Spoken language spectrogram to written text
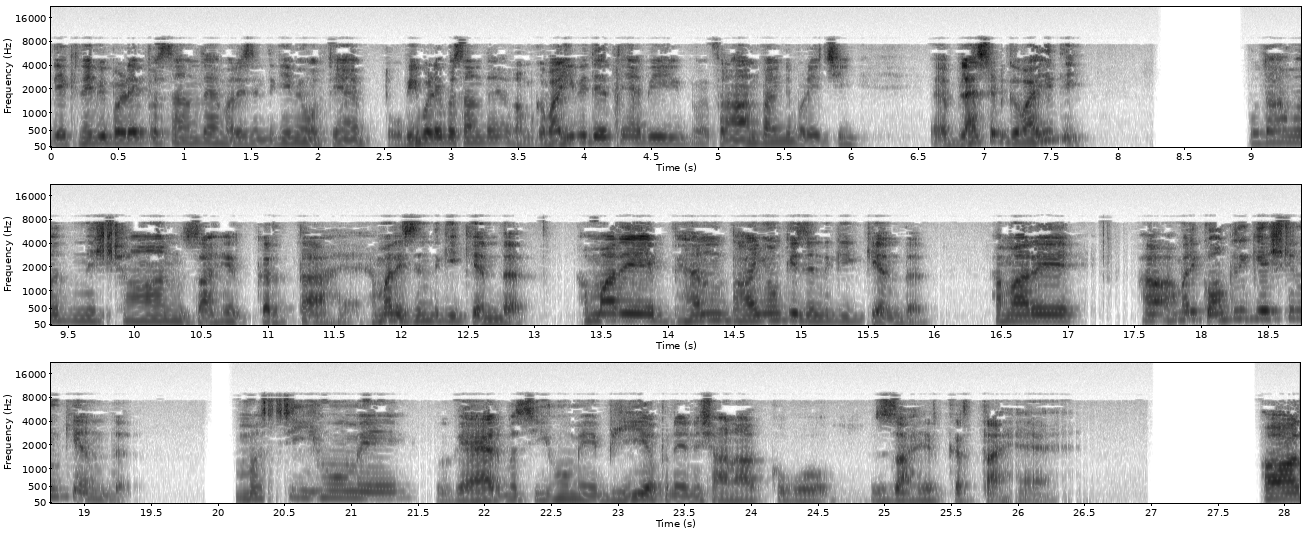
دیکھنے بھی بڑے پسند ہیں، ہماری زندگی میں ہوتے ہیں تو بھی بڑے پسند ہیں اور ہم گواہی بھی دیتے ہیں۔ ابھی فرحان بھائی نے بڑی اچھی بلیسڈ گواہی دی۔ خداوند نشان ظاہر کرتا ہے ہماری زندگی کے اندر، ہمارے بہن بھائیوں کی زندگی کے اندر، ہمارے ہاں، ہماری کانگریگیشن کے اندر۔ مسیحوں میں، غیر مسیحوں میں بھی اپنے نشانات کو وہ ظاہر کرتا ہے۔ اور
